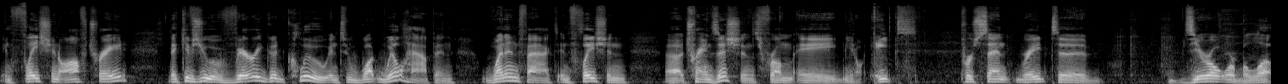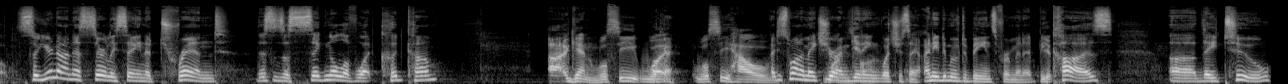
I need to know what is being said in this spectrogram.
inflation off trade, that gives you a very good clue into what will happen when, in fact, inflation uh, transitions from a you know eight percent rate to zero or below. So you're not necessarily saying a trend. This is a signal of what could come. Uh, again, we'll see what okay. we'll see how. I just want to make sure I'm getting what you're saying. I need to move to beans for a minute because yep. uh, they too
